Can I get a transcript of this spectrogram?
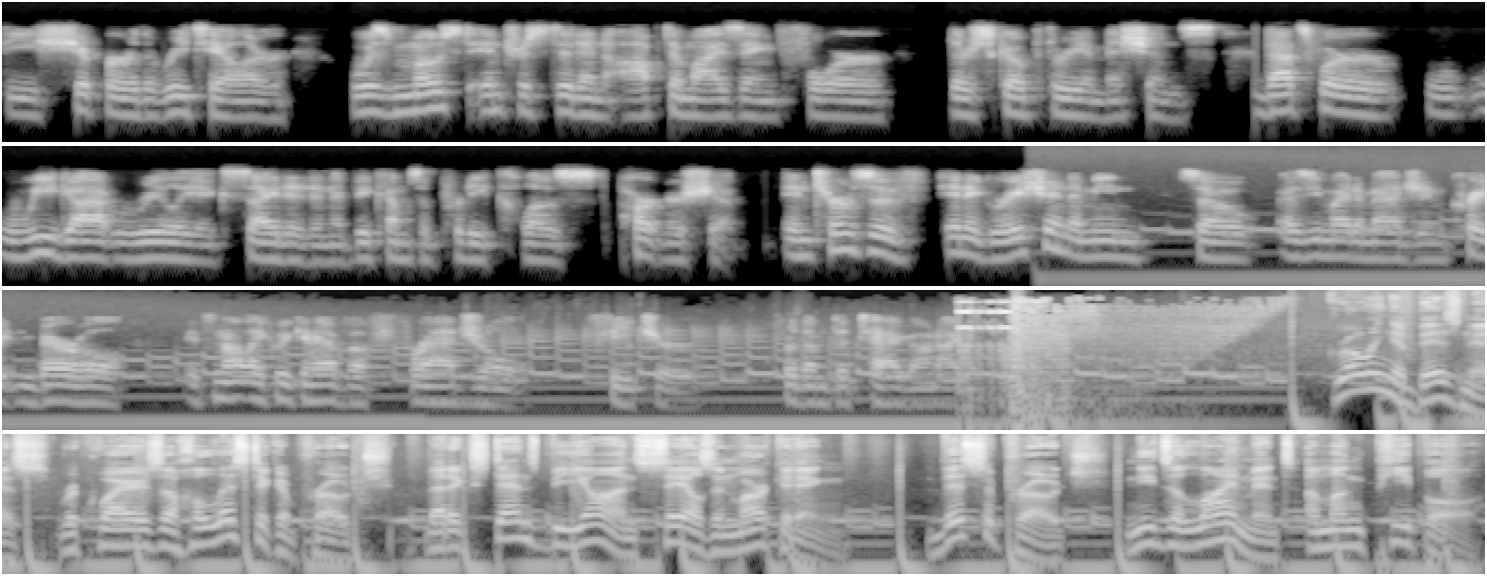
the shipper, the retailer, was most interested in optimizing for their scope 3 emissions. That's where we got really excited and it becomes a pretty close partnership. In terms of integration, I mean, so as you might imagine, crate and barrel, it's not like we can have a fragile feature for them to tag on items. Growing a business requires a holistic approach that extends beyond sales and marketing. This approach needs alignment among people,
